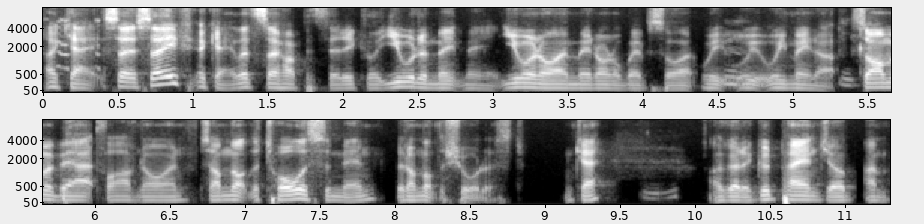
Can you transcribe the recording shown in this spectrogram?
Okay, so say if, okay, let's say hypothetically, you were to meet me. You and I meet on a website. We Mm. we, we meet up. Okay. So I'm about five nine. So I'm not the tallest of men, but I'm not the shortest. Okay, Mhm. I got a good paying job. I'm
